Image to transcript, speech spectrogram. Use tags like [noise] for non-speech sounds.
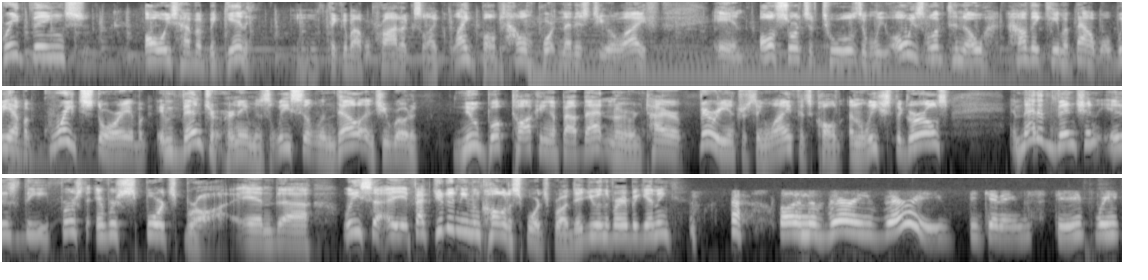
great things always have a beginning. You think about products like light bulbs, how important that is to your life, and all sorts of tools. And we always love to know how they came about. Well, we have a great story of an inventor. Her name is Lisa Lindahl, and she wrote a new book talking about that and her entire very interesting life. It's called Unleash the Girls. And that invention is the first ever sports bra. And uh, Lisa, in fact, you didn't even call it a sports bra, did you, in the very beginning? [laughs] well, in the very, very beginning, Steve, we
